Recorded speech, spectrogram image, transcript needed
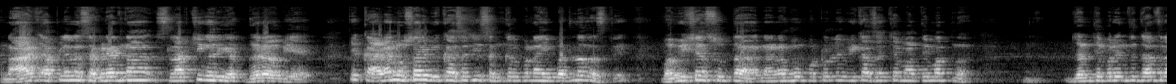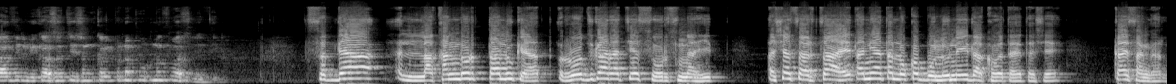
आज आपल्याला सगळ्यांना स्लॅबची घरी घरं हवी आहेत. ते काळानुसार विकासाची संकल्पना ही बदलत असते. भविष्यात सुद्धा नानाभाऊ पटोले विकासाच्या माध्यमातून जनतेपर्यंत जात राहतील विकासाची संकल्पना पूर्णत्वास नेतील सध्या लाखांदूर तालुक्यात रोजगाराचे सोर्स नाहीत अशा चर्चा आहेत आणि आता लोक बोलूनही दाखवत आहेत असे. काय सांगाल?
